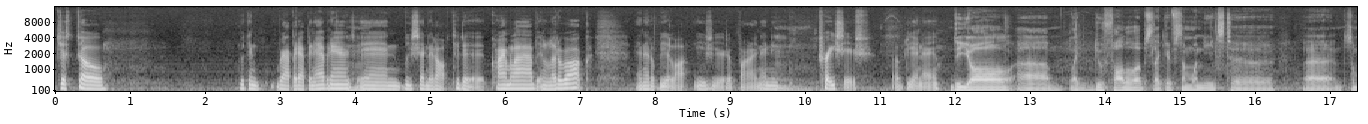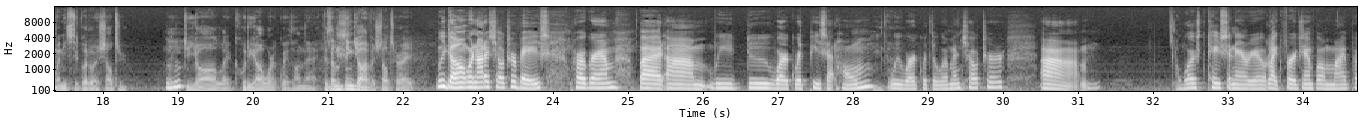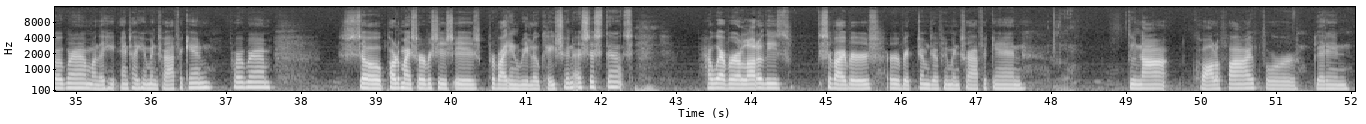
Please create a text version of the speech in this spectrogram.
just so we can wrap it up in evidence, and we send it off to the crime lab in Little Rock, and it'll be a lot easier to find any traces of DNA. Do y'all um, like do follow ups? Like if someone needs to, uh, someone needs to go to a shelter. Like, Mm-hmm. do y'all like who do y'all work with on that? Because I don't think y'all have a shelter, right? We don't. We're not a shelter-based program, but um, we do work with Peace at Home. We work with the women's shelter. Um, worst case scenario, like for example, my program on the anti-human trafficking program. So part of my services is providing relocation assistance. However, a lot of these survivors or victims of human trafficking do not qualify for getting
